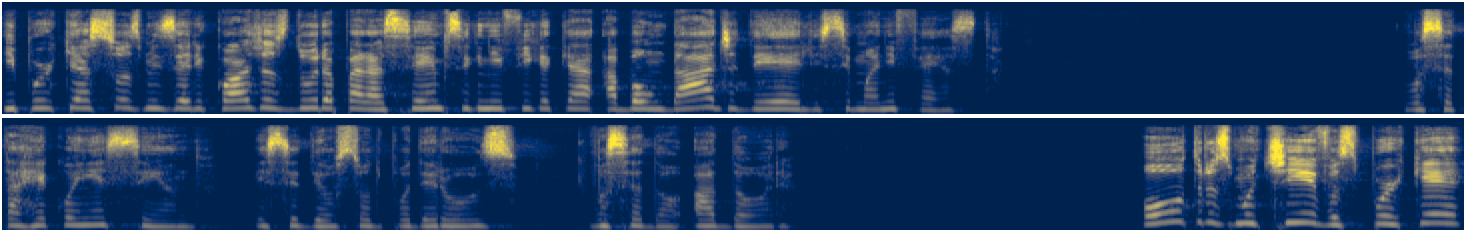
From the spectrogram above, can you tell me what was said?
E porque as suas misericórdias duram para sempre, significa que a bondade dele se manifesta. Você está reconhecendo esse Deus Todo-Poderoso que você adora. Outros motivos, porque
